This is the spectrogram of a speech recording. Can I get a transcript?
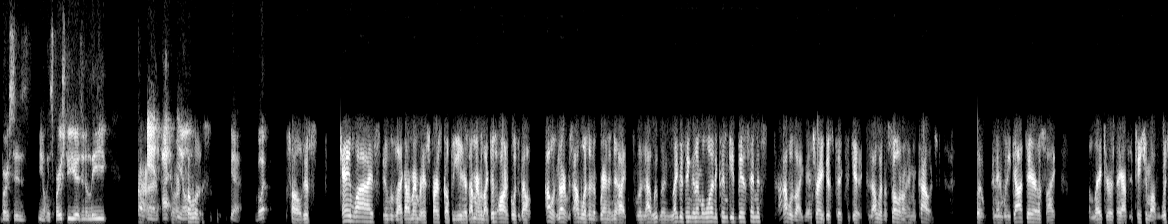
versus you know his first few years in the league? and I, sure. you know, so, yeah, go ahead. So this game wise, it was like I remember his first couple years. I remember like this article was about. I was nervous. I wasn't a Brandon like when I when Lakers think the number one they couldn't get Ben Simmons. I was like, man, trade this pick, forget it, because I wasn't sold on him in college. But and then when he got there, it was like the Lakers they have to teach him off which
